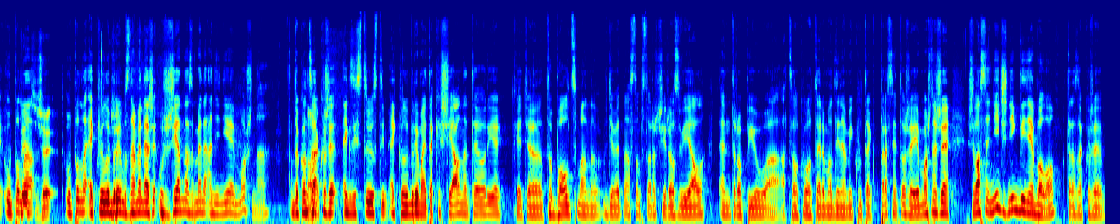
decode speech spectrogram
Že úplná, Veď, že, úplné equilibrium že, znamená, že už žiadna zmena ani nie je možná. Dokonca no. akože existujú s tým equilibrium aj také šialné teórie, keď uh, to Boltzmann v 19. storočí rozvíjal entropiu a, a celkovú termodynamiku, tak presne to, že je možné, že, že vlastne nič nikdy nebolo, teraz akože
